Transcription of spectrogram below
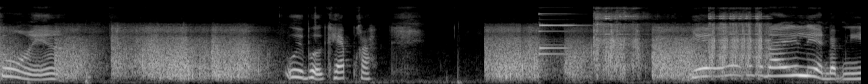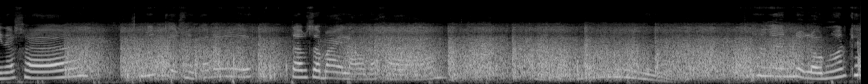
สวยอะ อุ้ยเผลอแคปค่ะ เย้ก็จะได้เหรียญแบบนี้นะคะนี่เกิดใครก็ได้ ตามสบายเรานะคะถ้างั้นเดี๋ยวเรานวดแค่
